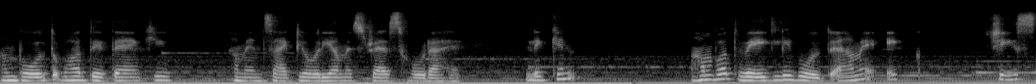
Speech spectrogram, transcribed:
हम बोल तो बहुत देते हैं कि हमें एनजाइटी हो रही है, हमें स्ट्रेस हो रहा है। लेकिन हम बहुत वेगली बोलते हैं। हमें एक चीज़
